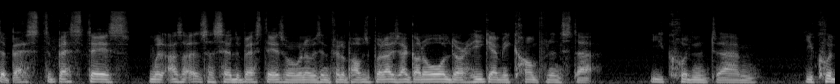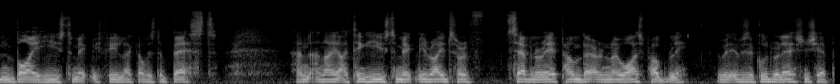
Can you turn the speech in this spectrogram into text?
The best, the best days. When, as, I- as I said, the best days were when I was in Philip Hobbs. But as I got older, he gave me confidence that you couldn't, um, you couldn't buy. He used to make me feel like I was the best, and and I, I think he used to make me ride sort of seven or eight pound better than I was probably. It was, it was a good relationship.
